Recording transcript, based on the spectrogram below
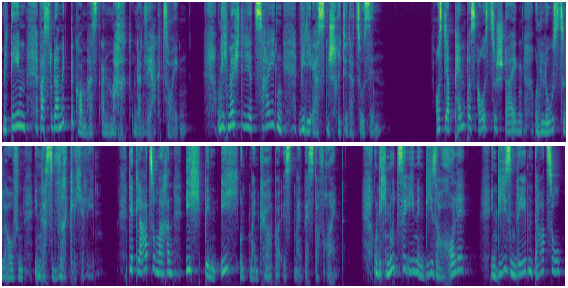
Mit dem, was du da mitbekommen hast an Macht und an Werkzeugen. Und ich möchte dir zeigen, wie die ersten Schritte dazu sind. Aus der Pampers auszusteigen und loszulaufen in das wirkliche Leben. Dir klar zu machen, ich bin ich und mein Körper ist mein bester Freund. Und ich nutze ihn in dieser Rolle, in diesem Leben dazu,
